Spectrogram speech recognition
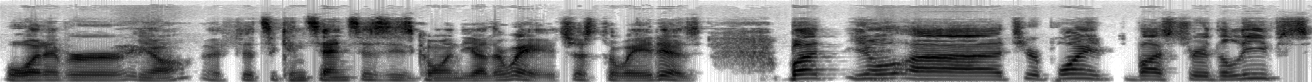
whatever you know if it's a consensus he's going the other way. It's just the way it is. But you know uh to your point buster the leafs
